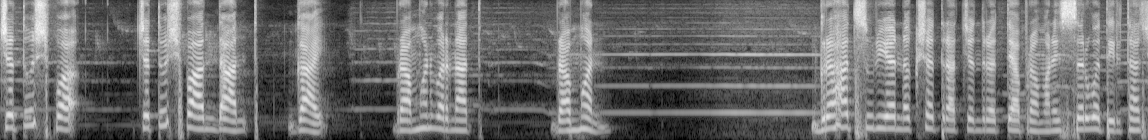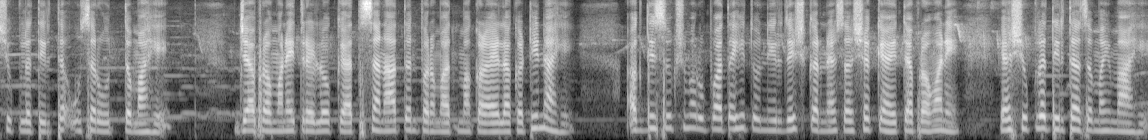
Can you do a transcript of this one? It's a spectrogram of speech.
चतुष्पा चतुष्पादांत गाय. ब्राह्मण वर्णात ब्राह्मण. ग्रहात सूर्य नक्षत्रात चंद्र त्याप्रमाणे सर्व तीर्थात शुक्लतीर्थ सर्वोत्तम आहे. ज्याप्रमाणे त्रैलोक्यात सनातन परमात्मा कळायला कठीण आहे. अगदी सूक्ष्म रूपातही तो निर्देश करण्यास अशक्य आहे त्याप्रमाणे या शुक्लतीर्थाचा महिमा आहे.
